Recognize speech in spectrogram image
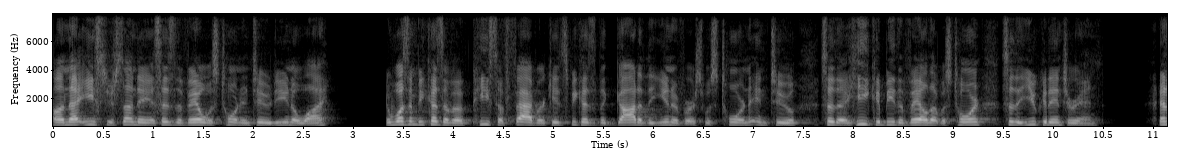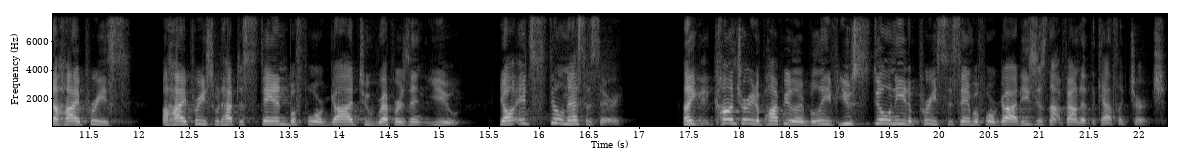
on that Easter Sunday, it says the veil was torn in two. Do you know why? It wasn't because of a piece of fabric, it's because the God of the universe was torn into so that he could be the veil that was torn so that you could enter in. And a high priest, a high priest would have to stand before God to represent you. Y'all, it's still necessary. Like, contrary to popular belief, you still need a priest to stand before God. He's just not found at the Catholic Church.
